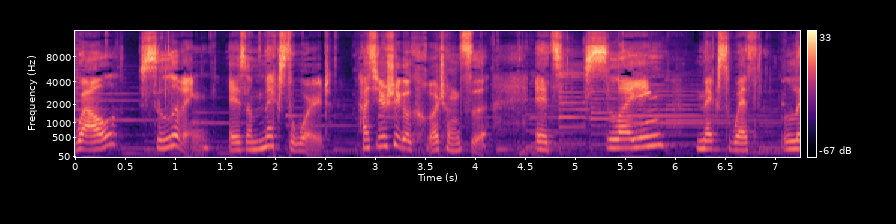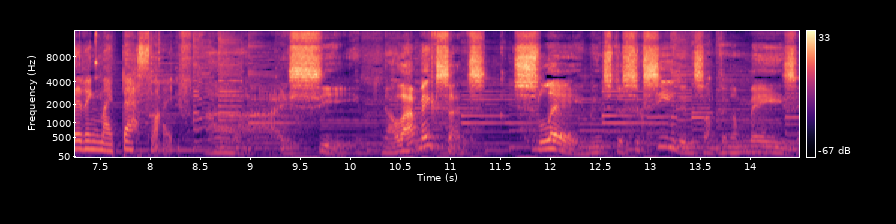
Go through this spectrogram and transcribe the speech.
Well, sliving is a mixed word. 它其实是一个合成词。It's slaying mixed with living my best life. Ah, I see. Now that makes sense. Slay means to succeed in something amazing.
